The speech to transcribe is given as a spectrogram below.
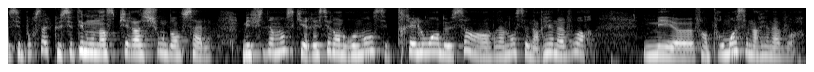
C'est pour ça que c'était mon inspiration dans Salle. Mais finalement, ce qui est resté dans le roman, c'est très loin de ça. Hein. Vraiment, ça n'a rien à voir. Mais euh, enfin, pour moi, ça n'a rien à voir.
